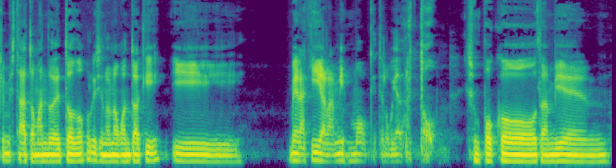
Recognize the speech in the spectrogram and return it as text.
que me estaba tomando de todo porque si no no aguanto aquí y ven aquí ahora mismo que te lo voy a dar todo. Es un poco también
